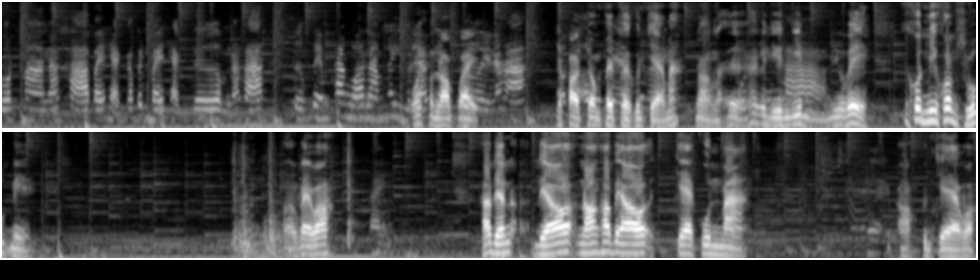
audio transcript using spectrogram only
รถมานะคะใบแท็กก็เป็นใบแท็กเดิมนะคะเสริมเฟรมข้างล้อน้ำให้อยู่โอ้แล้ยวคนล็อกไว้เลยนะคะๆอย่าเป่าจมไปเปิดกุญแจมะน้องนะเออโอเคให้ก็ยืนยิ้มค่ะอยู่เว้ยคือคนมีความสุขนี่ออกได้ปะไปครับเดี๋ยวเดี๋ยวน้องเขาไปเอาแจกุลมาอ๋อกุญแจปะ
